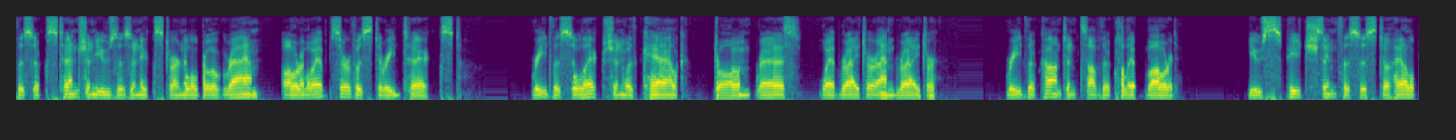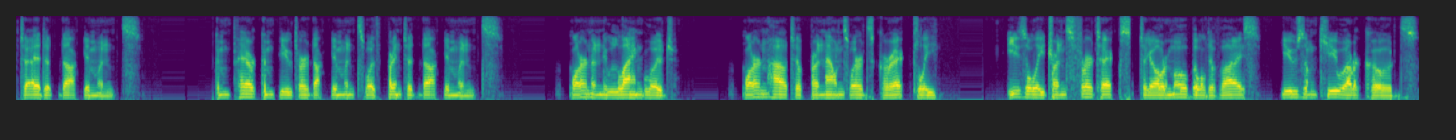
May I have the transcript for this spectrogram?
This extension uses an external program or web service to read text. Read the selection with Calc, Impress, Web Writer and Writer. Read the contents of the clipboard. Use speech synthesis to help to edit documents. Compare computer documents with printed documents. Learn a new language. Learn how to pronounce words correctly. Easily transfer text to your mobile device using QR codes.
